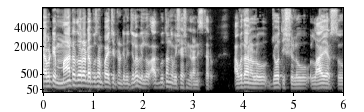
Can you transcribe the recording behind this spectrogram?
కాబట్టి మాట ద్వారా డబ్బు సంపాదించేటువంటి విద్యలో వీళ్ళు అద్భుతంగా విశేషంగా రాణిస్తారు. అవధానులు జ్యోతిష్యులు లాయర్సు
